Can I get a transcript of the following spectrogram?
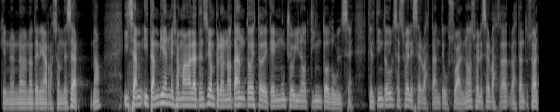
que, no, tenía razón de ser. ¿No? Y, también me llamaba la atención, pero no tanto esto de que hay mucho vino tinto dulce, que el tinto dulce suele ser bastante usual, ¿no? suele ser bastante usual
